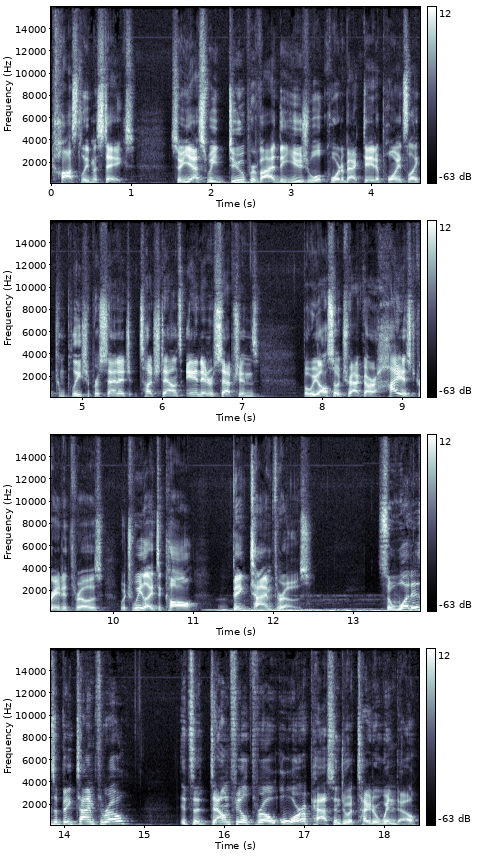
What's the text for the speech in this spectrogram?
costly mistakes. So yes, we do provide the usual quarterback data points like completion percentage, touchdowns, and interceptions, but we also track our highest graded throws, which we like to call big time throws. So what is a big time throw? It's a downfield throw or a pass into a tighter window.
